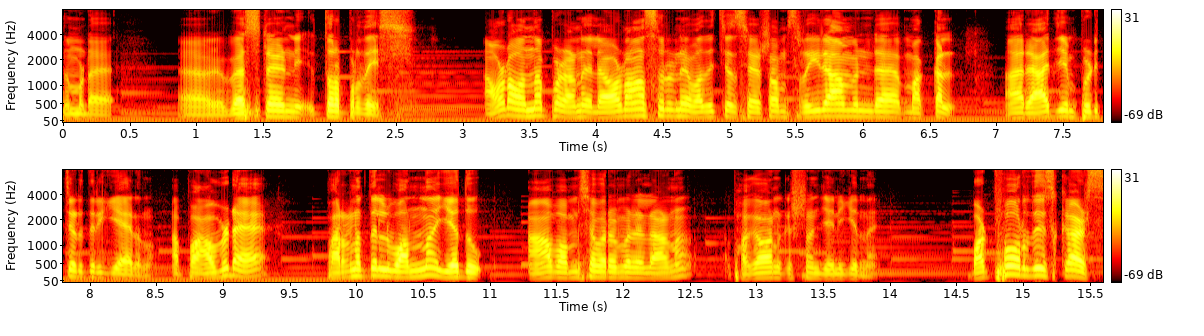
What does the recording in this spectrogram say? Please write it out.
നമ്മുടെ വെസ്റ്റേൺ ഉത്തർപ്രദേശ്. അവിടെ വന്നപ്പോഴാണ് ലോണാസുരനെ വധിച്ച ശേഷം ശ്രീരാമന്റെ മക്കൾ ആ രാജ്യം പിടിച്ചെടുത്തിരിക്കുകയായിരുന്നു. അപ്പോൾ അവിടെ ഭരണത്തിൽ വന്ന യദു ആ വംശപരമ്പരയിലാണ് ഭഗവാൻ കൃഷ്ണൻ ജനിക്കുന്നത്. But for these cars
